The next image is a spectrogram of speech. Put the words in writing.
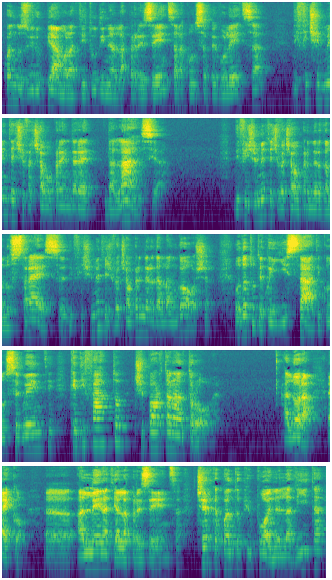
quando sviluppiamo l'attitudine alla presenza, alla consapevolezza, difficilmente ci facciamo prendere dall'ansia difficilmente ci facciamo prendere dallo stress, difficilmente ci facciamo prendere dall'angoscia o da tutti quegli stati conseguenti che di fatto ci portano altrove. Allora, ecco, eh, allenati alla presenza, cerca quanto più puoi nella vita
